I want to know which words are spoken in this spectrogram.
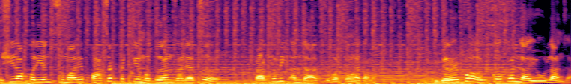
उशिरापर्यंत सुमारे पासष्ट टक्के मतदान झाल्याचं प्राथमिक अंदाज वर्तवण्यात आला. Bureau report Konkan live Lanja.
